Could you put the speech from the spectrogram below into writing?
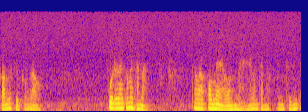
ความรู้สึกของเรา พูดอะไรก็ไม่ถนัดถ้าว่าพ่อแม่ว่าแหมมันถนัดมันถึงใจ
